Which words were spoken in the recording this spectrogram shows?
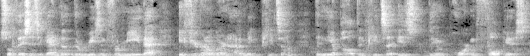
So this is again the, the reason for me that if you're gonna learn how to make pizza, the Neapolitan pizza is the important focus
